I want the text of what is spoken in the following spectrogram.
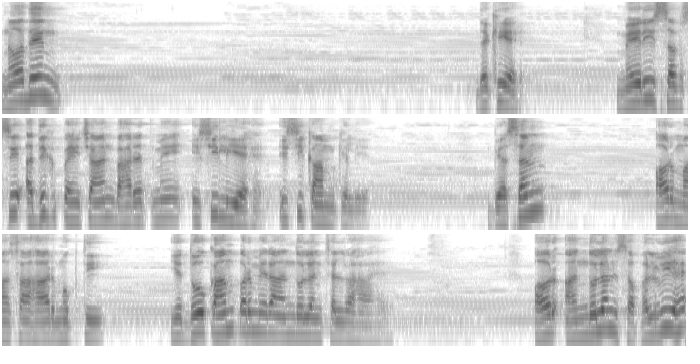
नौ दिन। देखिए, मेरी सबसे अधिक पहचान भारत में इसीलिए है, इसी काम के लिए। व्यसन और मांसाहार मुक्ति, ये दो काम पर मेरा आंदोलन चल रहा है। और आंदोलन सफल भी है।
